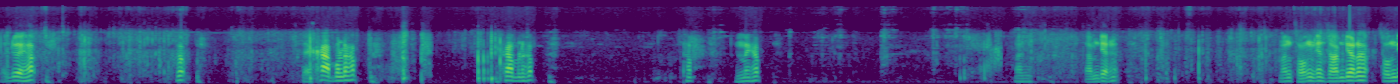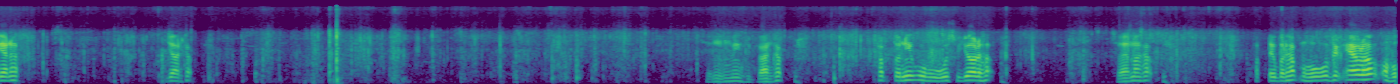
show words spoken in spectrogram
ไปด้วยครับ ครับแต่ขาบหมดแล้วครับขาบหมดแล้วครับ ครับเห็นไหมครับมัน สามเดือนครับมันสองเดือนสามเดือนนะสองเดือนนะยอดครับเห็นไม่ผิดหวังครับ ครับตัวนี้โอ้โหสุดยอดเลยครับสวยมากครับครับตื่นมาครับโอ้โหเพียงแอลแล้วโอ้โห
